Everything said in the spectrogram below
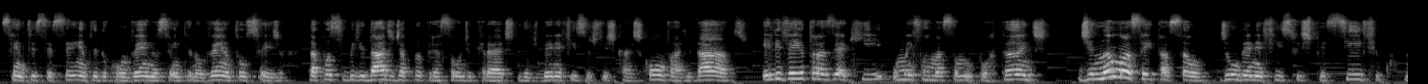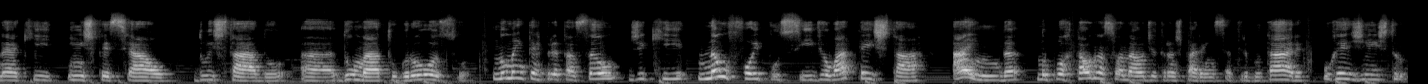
160 e do convênio 190, ou seja, da possibilidade de apropriação de crédito de benefícios fiscais convalidados, ele veio trazer aqui uma informação importante de não aceitação de um benefício específico, né, aqui em especial do estado uh, do Mato Grosso, numa interpretação de que não foi possível atestar ainda no Portal Nacional de Transparência Tributária o registro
